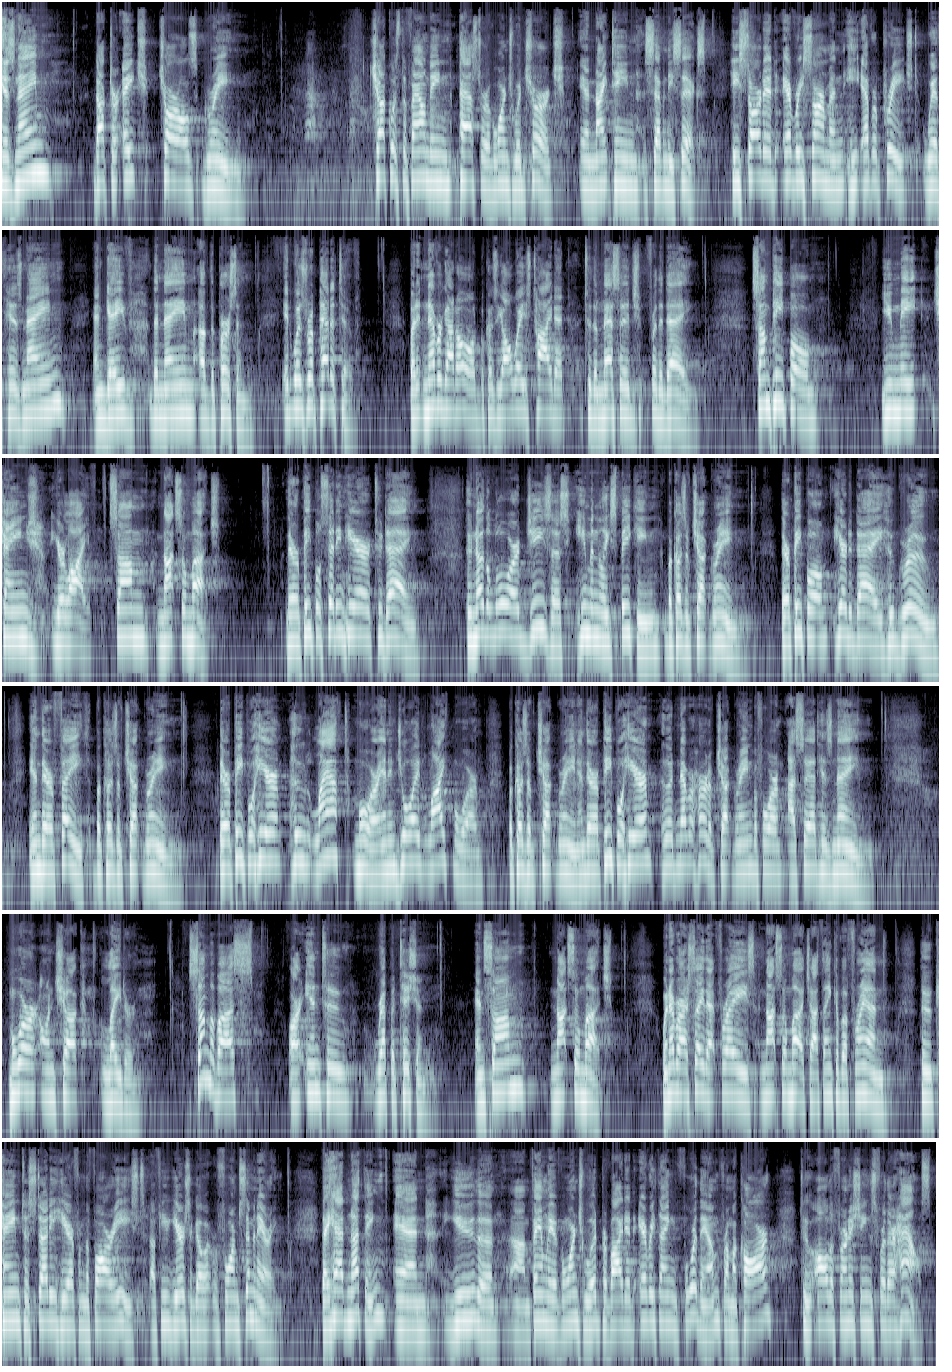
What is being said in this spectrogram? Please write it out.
His name, Dr. H. Charles Green. Chuck was the founding pastor of Orangewood Church in 1976. He started every sermon he ever preached with his name and gave the name of the person. It was repetitive, but it never got old because he always tied it to the message for the day. Some people you meet change your life, some not so much. There are people sitting here today who know the Lord Jesus, humanly speaking, because of Chuck Green. There are people here today who grew in their faith because of Chuck Green. There are people here who laughed more and enjoyed life more because of Chuck Green. And there are people here who had never heard of Chuck Green before I said his name. More on Chuck later. Some of us are into repetition, and some not so much. Whenever I say that phrase, not so much, I think of a friend who came to study here from the Far East a few years ago at Reformed Seminary. They had nothing, and you, the um, family of Orangewood, provided everything for them from a car to all the furnishings for their house.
